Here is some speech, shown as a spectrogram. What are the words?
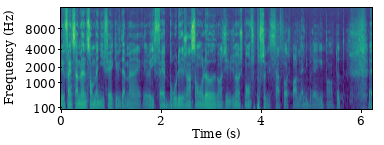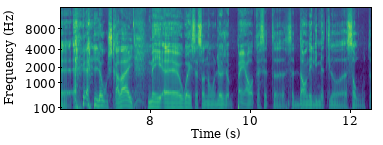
les fins de semaine sont magnifiques, évidemment. Il fait beau, les gens sont là. J'ai- bon, c'est pour ça que ça fait, je parle de la librairie pendant tout. Euh, là où je travaille. Mais euh, oui, c'est ça, non. Là, j'ai bien hâte que cette, euh, cette donnée limite-là euh, saute,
